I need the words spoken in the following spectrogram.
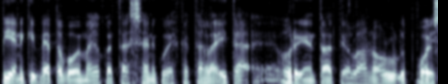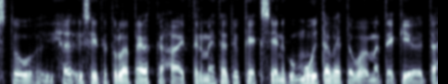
pienikin vetovoima, joka tässä niin kuin ehkä tällä itäorientaatiolla on ollut, poistuu ja siitä tulee pelkkä haitta, niin meidän täytyy keksiä niin kuin muita vetovoimatekijöitä,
